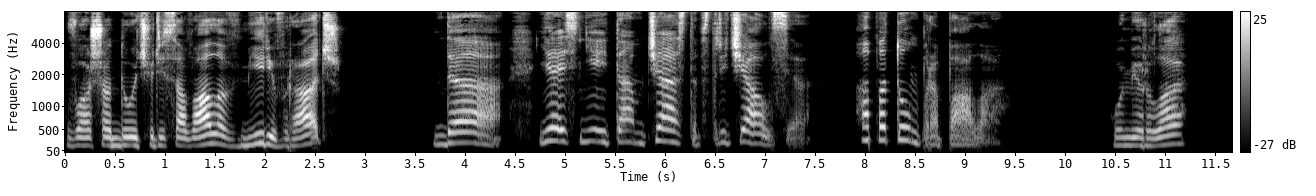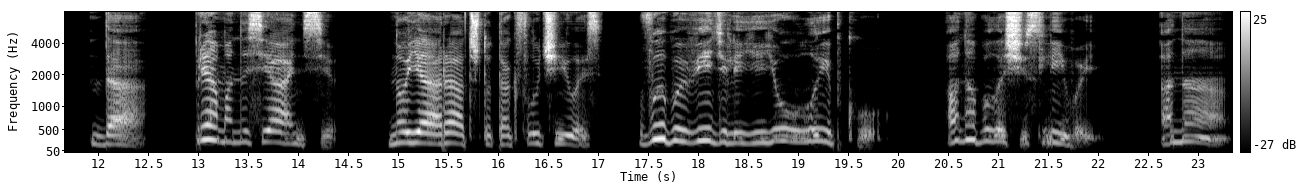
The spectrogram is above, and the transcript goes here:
Ваша дочь рисовала в мире врач? Да, я с ней там часто встречался, а потом пропала. Умерла? Да, прямо на сеансе. Но я рад, что так случилось. Вы бы видели ее улыбку. Она была счастливой. Она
